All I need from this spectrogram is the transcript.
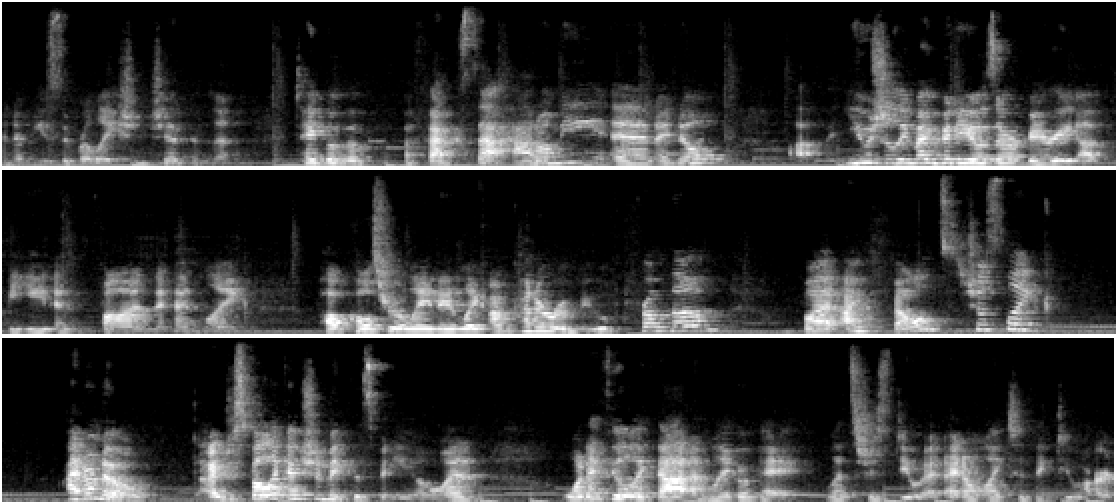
an abusive relationship and the type of effects that had on me. And I know uh, usually my videos are very upbeat and fun and like pop culture related like I'm kind of removed from them. But I felt just like I don't know I just felt like I should make this video. And when I feel like that I'm like okay let's just do it. I don't like to think too hard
